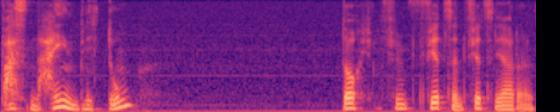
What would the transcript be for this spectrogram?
Was? Nein, bin ich dumm? Doch, ich war 14, 14 Jahre alt.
